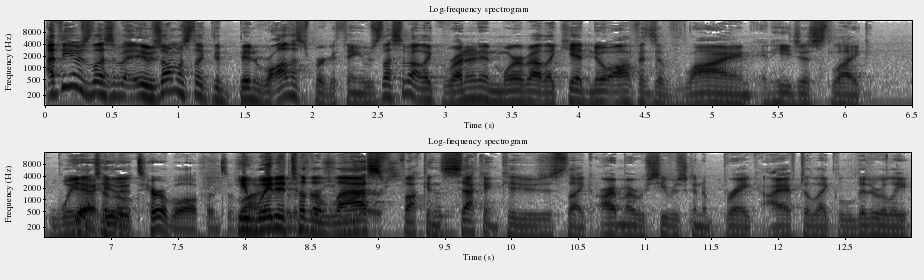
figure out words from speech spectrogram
I think it was less about. It was almost like the Ben Roethlisberger thing. It was less about like running and more about like he had no offensive line and he just like waited Yeah, till he had the a terrible offensive. he line waited for till the first few last years. fucking second because he was just like, all right, my receiver's gonna break. I have to like literally,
